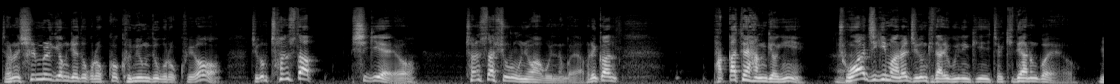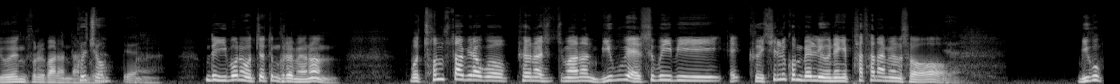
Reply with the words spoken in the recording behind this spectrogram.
저는 실물 경제도 그렇고 금융도 그렇고요. 지금 천수답 시기예요. 천수답식으로 운영하고 있는 거야. 그러니까 바깥의 환경이 예. 좋아지기만을 지금 기다리고 있는 기, 대하는 거예요. 요행수를 바란다. 그렇죠. 거예요? 예. 예. 근데 이번에 어쨌든 그러면은 뭐 천수답이라고 표현하셨지만은 미국의 SVB 그 실리콘밸리 은행이 파산하면서 예. 미국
